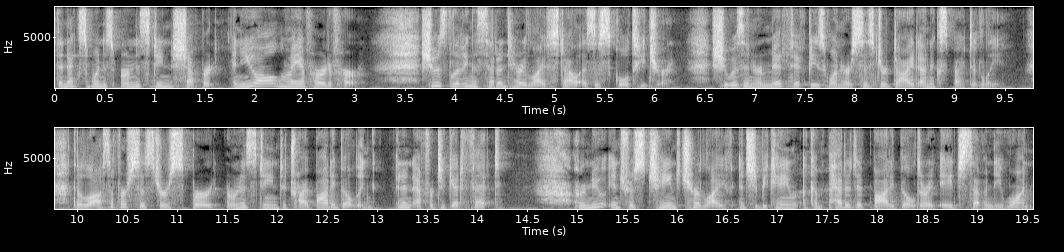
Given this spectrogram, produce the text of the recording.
The next one is Ernestine Shepherd, and you all may have heard of her. She was living a sedentary lifestyle as a school teacher. She was in her mid 50s when her sister died unexpectedly. The loss of her sister spurred Ernestine to try bodybuilding in an effort to get fit. Her new interest changed her life, and she became a competitive bodybuilder at age 71.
